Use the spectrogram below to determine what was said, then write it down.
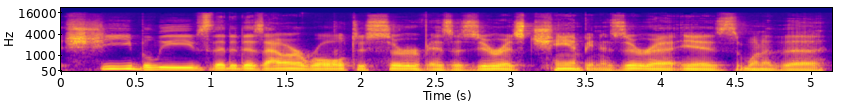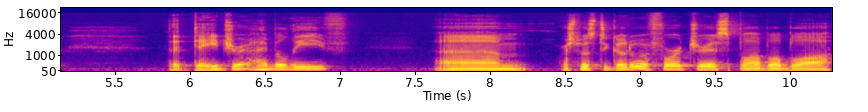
she believes that it is our role to serve as Azura's champion. Azura is one of the the Daedra, I believe. Um, we're supposed to go to a fortress, blah blah blah,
